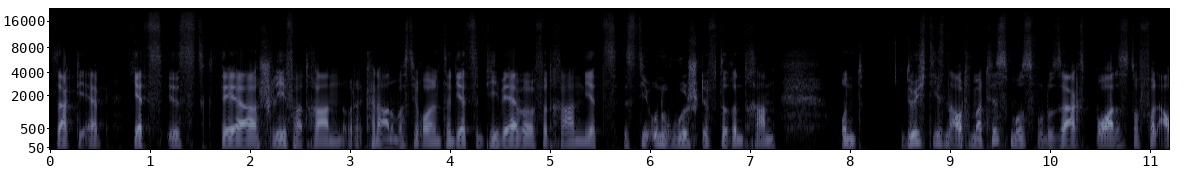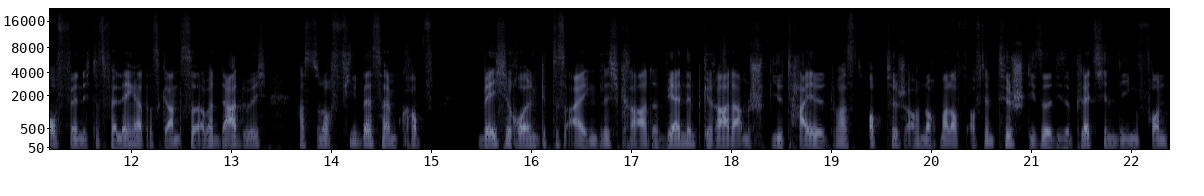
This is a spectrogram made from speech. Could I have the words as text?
sagt die App, jetzt ist der Schläfer dran oder keine Ahnung, was die Rollen sind, jetzt sind die Werwölfe dran, jetzt ist die Unruhestifterin dran. Und durch diesen Automatismus, wo du sagst, boah, das ist doch voll aufwendig, das verlängert das Ganze, aber dadurch hast du noch viel besser im Kopf, welche Rollen gibt es eigentlich gerade? Wer nimmt gerade am Spiel teil? Du hast optisch auch nochmal auf, auf dem Tisch diese, diese Plättchen liegen von,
